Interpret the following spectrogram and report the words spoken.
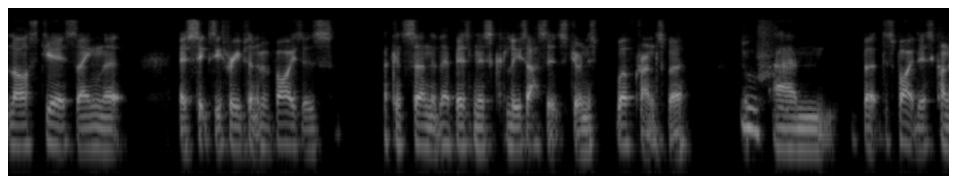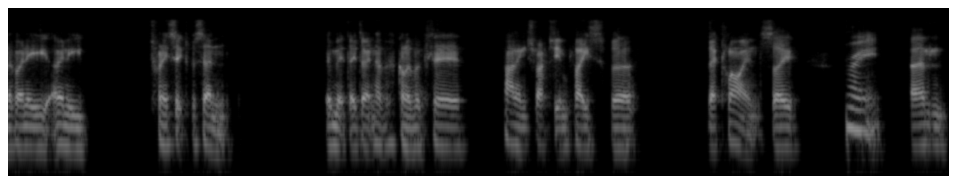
last year saying that 63% of advisors are concerned that their business could lose assets during this wealth transfer. Um, but despite this, kind of only only 26% admit they don't have a kind of a clear planning strategy in place for their clients. So, right. Um,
